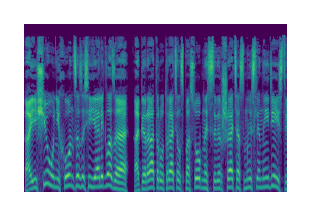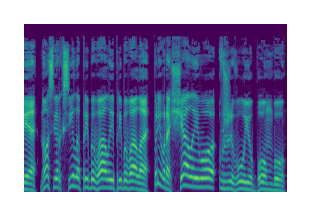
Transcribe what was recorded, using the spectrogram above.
А еще у Нихонца засияли глаза. Оператор утратил способность совершать осмысленные действия, но сверхсила пребывала и пребывала, превращала его в живую бомбу.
